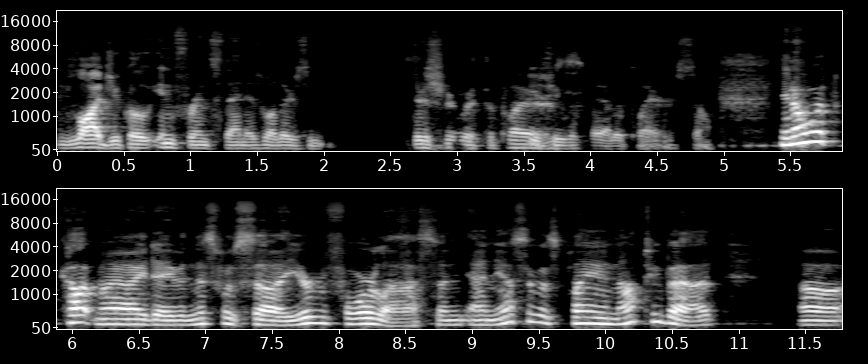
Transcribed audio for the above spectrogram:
logical inference then as well. There's a there's issue with the players, issue with the other players. So, you know what caught my eye, David? And this was uh, year before last, and and yes, it was playing not too bad. Uh,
